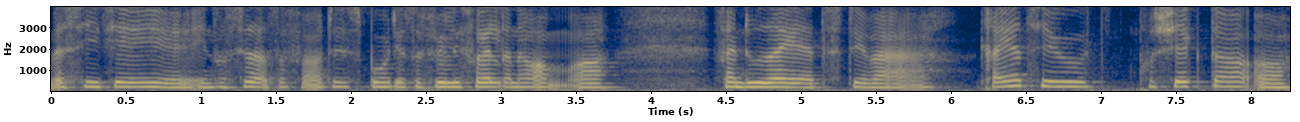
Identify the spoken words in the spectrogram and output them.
hvad CJ øh, interesserede sig for. Det spurgte jeg selvfølgelig forældrene om, og fandt ud af, at det var kreative projekter og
